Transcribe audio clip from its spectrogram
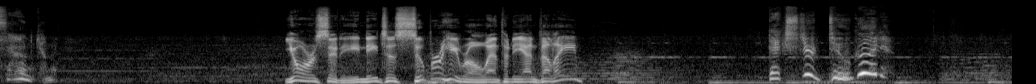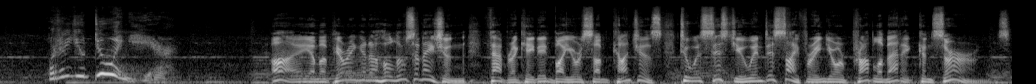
Sound coming? Your city needs a superhero, Anthony Anvelli. Dexter Dogood? What are you doing here? I am appearing in a hallucination fabricated by your subconscious to assist you in deciphering your problematic concerns.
